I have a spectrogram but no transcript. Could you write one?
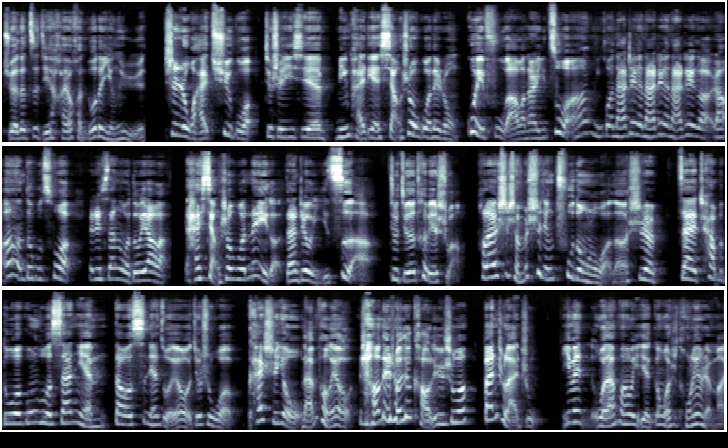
觉得自己还有很多的盈余。甚至我还去过，就是一些名牌店，享受过那种贵妇啊，往那儿一坐啊，你给我拿这个，拿这个，拿这个，然后嗯都不错，那这三个我都要了，还享受过那个，但只有一次啊，就觉得特别爽。后来是什么事情触动了我呢？是在差不多工作三年到四年左右，就是我开始有男朋友，然后那时候就考虑说搬出来住，因为我男朋友也跟我是同龄人嘛。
